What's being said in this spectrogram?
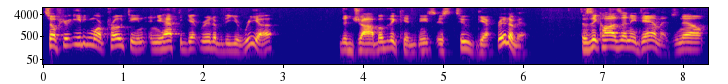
So if you're eating more protein and you have to get rid of the urea, the job of the kidneys is to get rid of it. Does it cause any damage? Now,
